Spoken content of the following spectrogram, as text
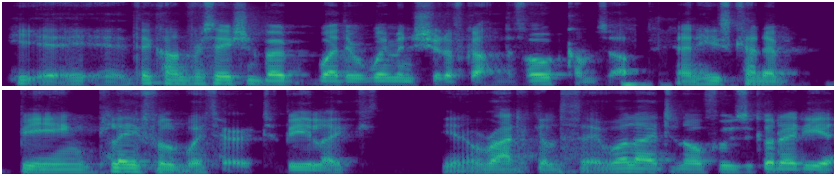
he, the conversation about whether women should have gotten the vote comes up and he's kind of being playful with her to be like, you know, radical to say, well, I don't know if it was a good idea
